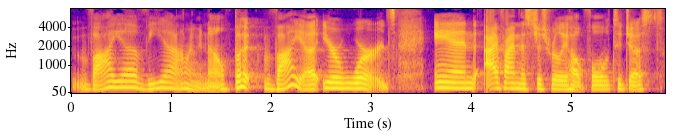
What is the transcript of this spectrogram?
via, via, I don't even know, but via your words. And I find this just really helpful to just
